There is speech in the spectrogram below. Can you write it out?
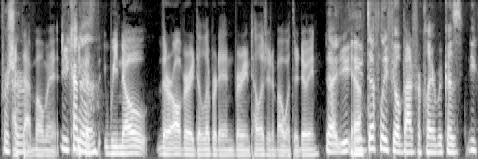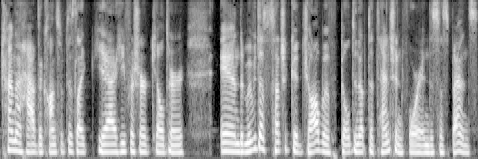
For sure. at that moment? You kind of we know they're all very deliberate and very intelligent about what they're doing. Yeah, you, Yeah. you definitely feel bad for Claire because you kind of have the concept is like, yeah, he for sure killed her. And the movie does such a good job of building up the tension for it and the suspense.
